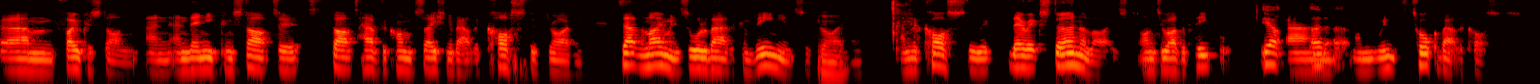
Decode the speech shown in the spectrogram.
um, focused on, and and then you can start to start to have the conversation about the cost of driving. Because at the moment, it's all about the convenience of driving and the costs they're externalized onto other people. Yeah, and, and, uh, and we need to talk about the costs.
